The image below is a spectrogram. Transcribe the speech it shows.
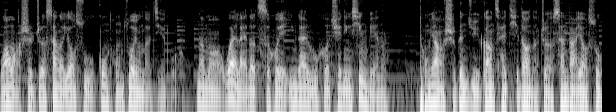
往往是这三个要素共同作用的结果。那么，外来的词汇应该如何确定性别呢？同样是根据刚才提到的这三大要素。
